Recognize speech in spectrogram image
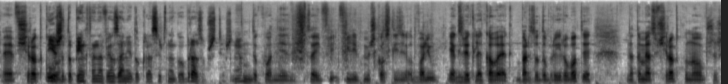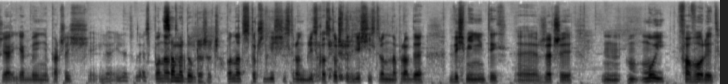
E, w środku... I jeszcze to piękne nawiązanie do klasycznego obrazu przecież, nie? Dokładnie, tutaj Fi- Filip Myszkowski odwalił jak zwykle kawałek bardzo dobrej roboty. Natomiast w środku, no przecież ja- jakby nie patrzeć, ile, ile tu jest? Ponad Same dobre rzeczy. Ponad 130 stron, blisko 140 stron naprawdę wyśmienitych e, rzeczy. Mój faworyt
